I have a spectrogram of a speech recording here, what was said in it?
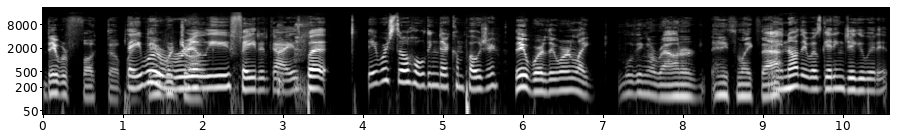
they were fucked up. they Like, were, drunk. really faded guys, but they were still holding their composure. They were. They weren't like moving around or anything like that. You know, they was getting jiggy with it.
